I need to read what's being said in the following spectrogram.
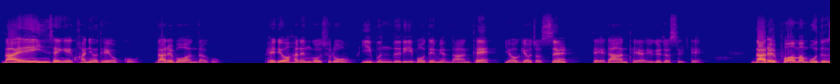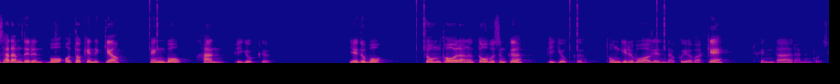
나의 인생에 관여되었고 나를 뭐 한다고 배려하는 것으로 이분들이 뭐 되면 나한테 여겨졌을 때 나한테야 여겨졌을 때 나를 포함한 모든 사람들은 뭐 어떻게 느껴? 행복한 비교급 얘도 뭐 좀 더라는 또 무슨 급? 비교급 동기를 뭐 하게 된다 부여받게 된다라는 거지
